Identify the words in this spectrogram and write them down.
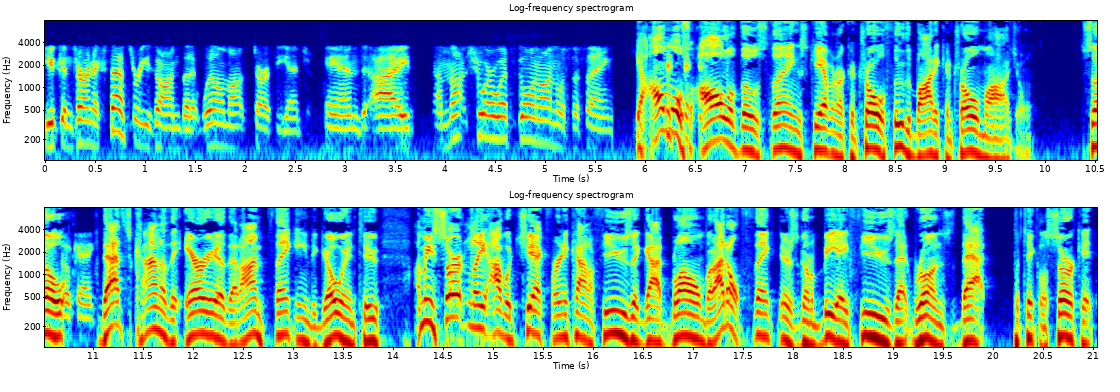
you can turn accessories on, but it will not start the engine. And I, I'm not sure what's going on with the thing. Yeah, almost all of those things, Kevin, are controlled through the body control module. So Okay. that's kind of the area that I'm thinking to go into. I mean, certainly I would check for any kind of fuse that got blown, but I don't think there's going to be a fuse that runs that particular circuit.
